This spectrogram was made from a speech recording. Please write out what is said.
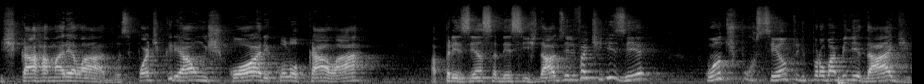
escarra amarelado. Você pode criar um score e colocar lá a presença desses dados, ele vai te dizer quantos por cento de probabilidade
